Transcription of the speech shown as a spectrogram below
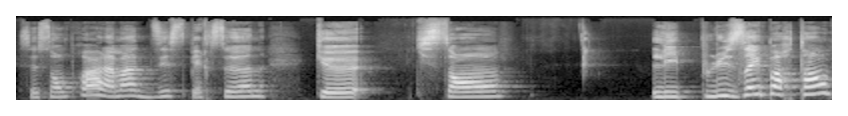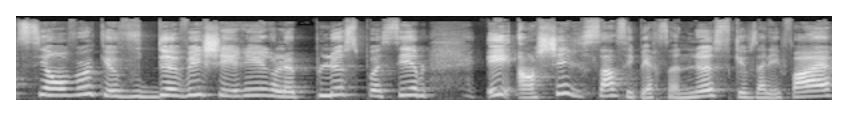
ce sont probablement 10 personnes que, qui sont les plus importantes, si on veut, que vous devez chérir le plus possible. Et en chérissant ces personnes-là, ce que vous allez faire,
